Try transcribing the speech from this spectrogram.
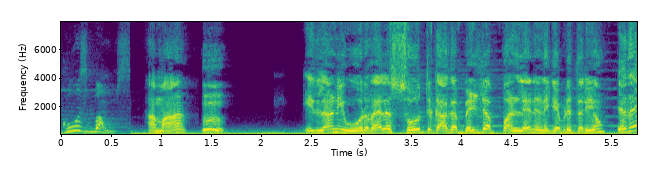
goosebumps ஆமா இதெல்லாம் நீ ஒருவேளை சோத்துக்காக பில்டப் பண்ணலன்னு எனக்கு எப்படி தெரியும்? எது?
